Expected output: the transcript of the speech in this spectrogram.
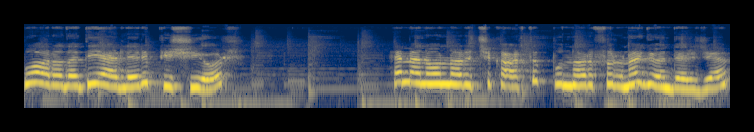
Bu arada diğerleri pişiyor. Hemen onları çıkartıp bunları fırına göndereceğim.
